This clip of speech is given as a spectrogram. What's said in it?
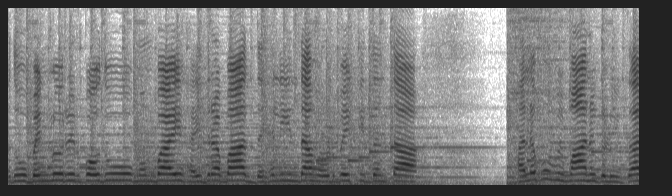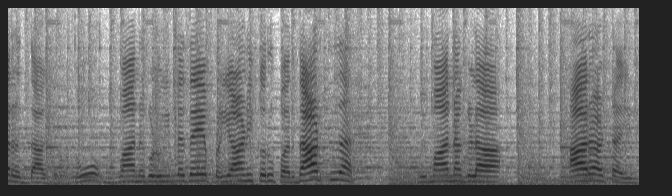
ಅದು ಬೆಂಗಳೂರು ಇರ್ಬೋದು ಮುಂಬೈ, ಹೈದರಾಬಾದ್, ದೆಹಲಿಯಿಂದ ಹೊರಡಬೇಕಿದ್ದಂಥ ಹಲವು ವಿಮಾನಗಳು ಈಗ ರದ್ದಾಗಿರೋದು. ವಿಮಾನಗಳು ಇಲ್ಲದೆ ಪ್ರಯಾಣಿಕರು ಪರದಾಡ್ತಿದ್ದಾರೆ. ವಿಮಾನಗಳ ಹಾರಾಟ ಇಲ್ಲ.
